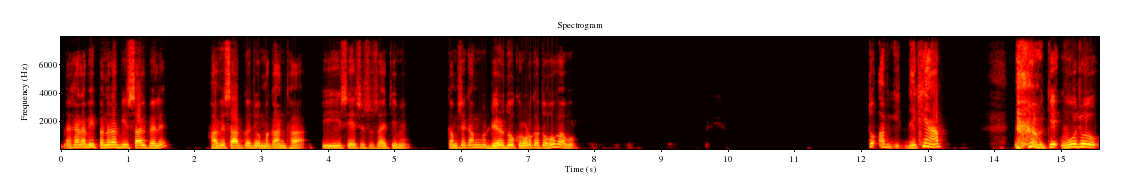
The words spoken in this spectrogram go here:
میں خیال ابھی پندرہ بیس سال پہلے حافظ صاحب کا جو مکان تھا پی سی ایس سی سوسائٹی میں، کم سے کم ڈیڑھ دو کروڑ کا تو ہوگا وہ۔ تو اب دیکھیں آپ کہ وہ جو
